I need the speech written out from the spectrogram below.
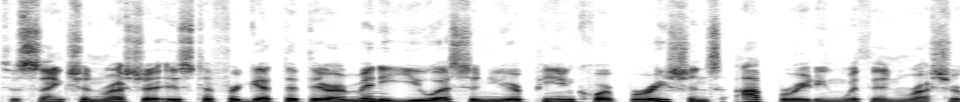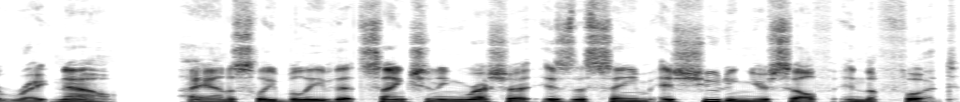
To sanction Russia is to forget that there are many U.S. and European corporations operating within Russia right now. I honestly believe that sanctioning Russia is the same as shooting yourself in the foot.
